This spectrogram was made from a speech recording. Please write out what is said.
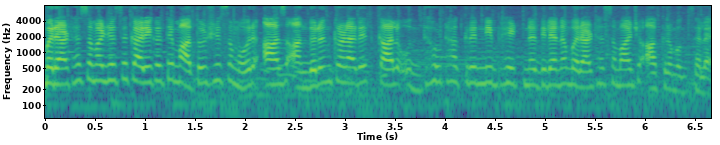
मराठा समाजाचे कार्यकर्ते मातोश्री समोर आज आंदोलन करणार आहेत. काल उद्धव ठाकरेंनी भेट न दिल्यानं मराठा समाज आक्रमक झालाय.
